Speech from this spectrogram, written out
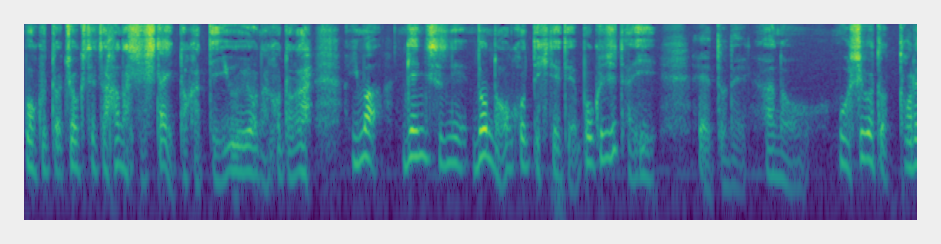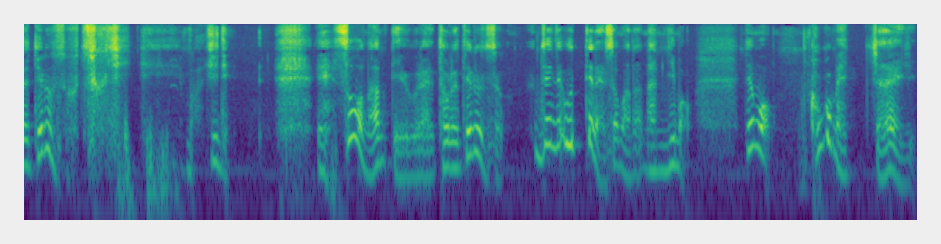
僕と直接話したいとかっていうようなことが今現実にどんどん起こってきてて僕自体えっ、ー、とねあのもう仕事取れてるんですよ普通に。マジで。えそうなんていうぐらい取れてるんですよ。全然売ってないですよまだ何にも。でもここめっちゃ大事。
